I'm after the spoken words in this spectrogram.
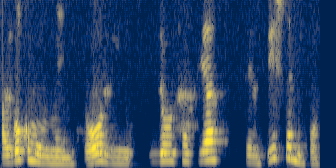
algo como un mentol y, los hacía sentirse mejor.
